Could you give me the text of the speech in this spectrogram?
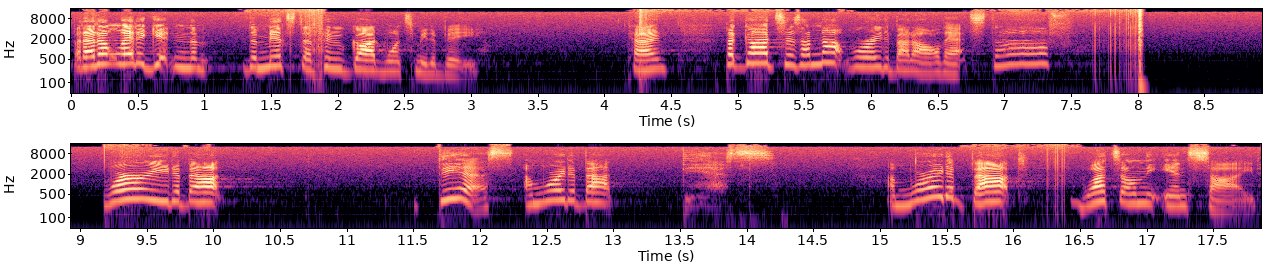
But I don't let it get in the, the midst of who God wants me to be. Okay? But God says, I'm not worried about all that stuff. Worried about this. I'm worried about this. I'm worried about what's on the inside.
